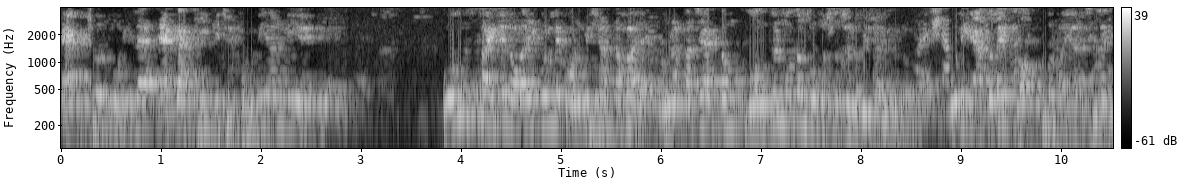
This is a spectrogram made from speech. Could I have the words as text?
একজন মহিলা একাকী কিছু জুনিয়র নিয়ে কোন স্টাইলে লড়াই করলে কন্ডিশনটা হয়? ওনার কাছে একদম মন্ত্রের মতন মুখস্থ ছিল বিষয়গুলো। উনি এতটাই দক্ষ লয়ার ছিলেন।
